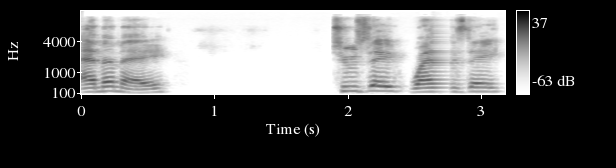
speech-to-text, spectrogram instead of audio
MMA Tuesday, Wednesday,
